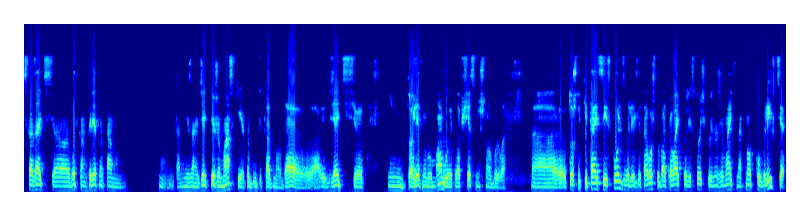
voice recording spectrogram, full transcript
сказать а, вот конкретно там, там, не знаю, взять те же маски, это будет одно, да, а взять э, туалетную бумагу, это вообще смешно было. А, то, что китайцы использовали для того, чтобы отрывать по листочку и нажимать на кнопку в лифте,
